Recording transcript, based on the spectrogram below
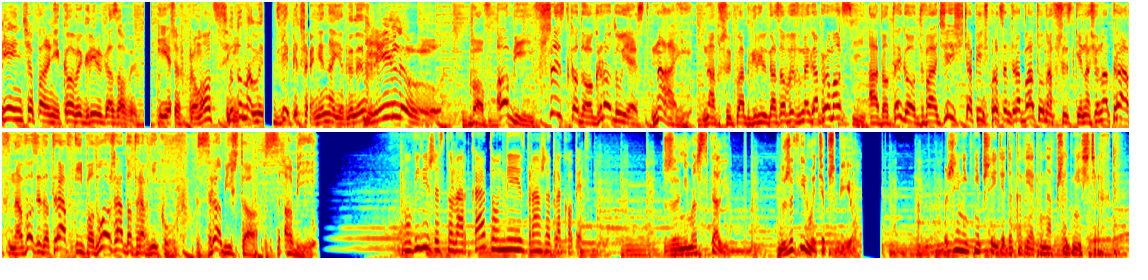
Pięciopalnikowy grill gazowy. I jeszcze w promocji. No to mamy dwie pieczenie na jednym Grillu! Bo w Obi wszystko do ogrodu jest naj. Na przykład grill gazowy w mega promocji. A do tego 25% rabatu na wszystkie nasiona traw, nawozy do traw i podłoża do trawników. Zrobisz to z Obi. Mówili, że stolarka to nie jest branża dla kobiet. Że nie masz skali. Duże firmy cię przybiją. Że nikt nie przyjdzie do kawiarni na przedmieściach.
